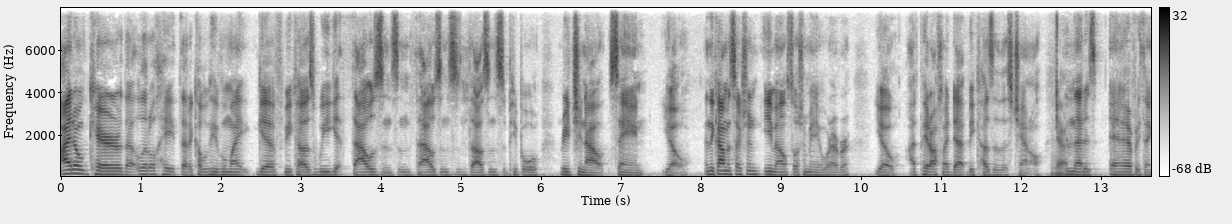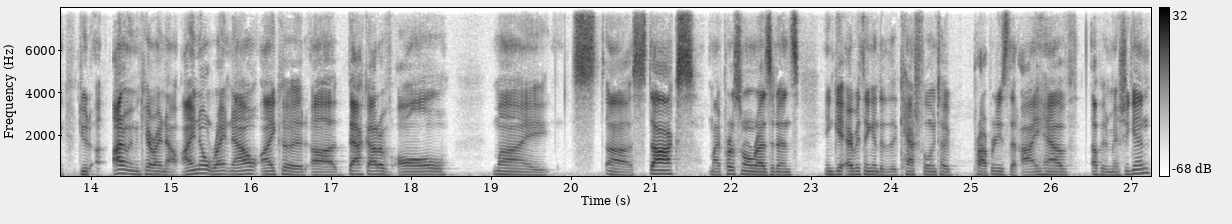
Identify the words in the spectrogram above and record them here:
I don't care that little hate that a couple people might give because we get thousands and thousands and thousands of people reaching out saying, yo, in the comment section, email, social media, whatever, yo, I've paid off my debt because of this channel. Yeah. And that is everything. Dude, I don't even care right now. I know right now I could uh, back out of all my uh, stocks, my personal residence, and get everything into the cash flowing type properties that I have up in Michigan,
